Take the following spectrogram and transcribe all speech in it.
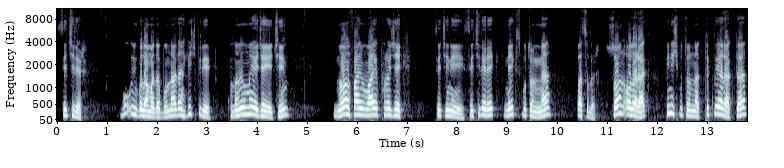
seçilir. Bu uygulamada bunlardan hiçbiri kullanılmayacağı için No FileWire Project seçeneği seçilerek Next butonuna basılır. Son olarak Finish butonuna tıklayarak da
